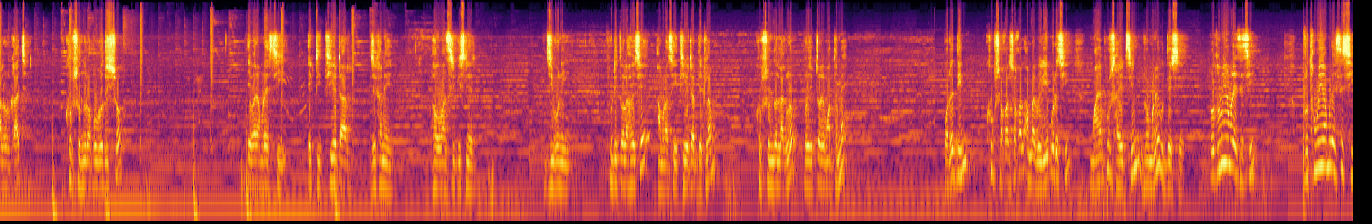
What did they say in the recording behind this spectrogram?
আলোর কাজ। খুব সুন্দর অপূর্ব দৃশ্য। এবার আমরা এসেছি একটি থিয়েটার, যেখানে ভগবান শ্রীকৃষ্ণের জীবনী ফুটিয়ে তোলা হয়েছে। আমরা সেই থিয়েটার দেখলাম। খুব সুন্দর লাগল প্রজেক্টরের মাধ্যমে। পরের দিন খুব সকাল সকাল আমরা বেরিয়ে পড়েছি মায়াপুর সাইট সিন ভ্রমণের উদ্দেশ্যে। প্রথমেই আমরা এসেছি, প্রথমেই আমরা এসেছি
